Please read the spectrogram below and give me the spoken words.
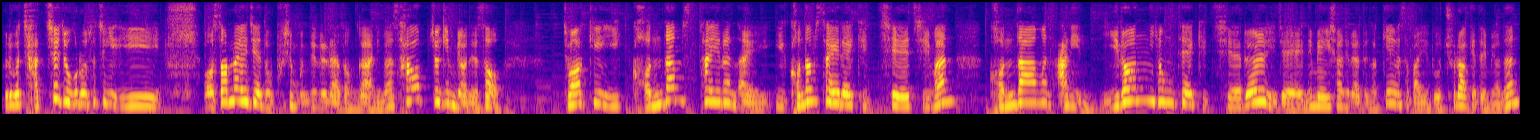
그리고 자체적으로 솔직히 이 어, 선라이즈에 높으신 분들이라던가 아니면 사업적인 면에서 정확히 이 건담 스타일은 아니 이 건담 스타일의 기체지만 건담은 아닌 이런 형태의 기체를 이제 애니메이션이라든가 게임에서 많이 노출하게 되면은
